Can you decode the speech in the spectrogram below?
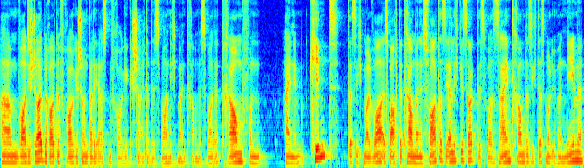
ähm, war die Steuerberaterfrage schon bei der ersten Frage gescheitert. Es war nicht mein Traum, es war der Traum von einem Kind, dass ich mal war. Es war auch der Traum meines Vaters, ehrlich gesagt. Es war sein Traum, dass ich das mal übernehme,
